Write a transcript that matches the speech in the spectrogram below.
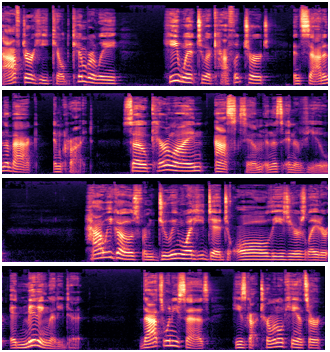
After he killed Kimberly, he went to a Catholic church and sat in the back and cried. So Caroline asks him in this interview how he goes from doing what he did to all these years later admitting that he did it. That's when he says he's got terminal cancer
